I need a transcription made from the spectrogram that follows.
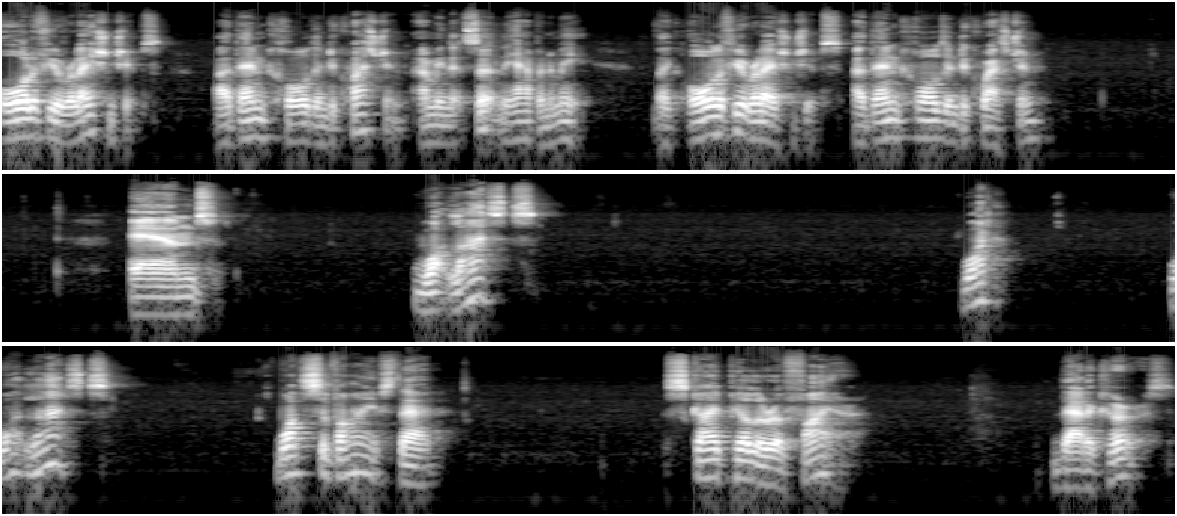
all of your relationships are then called into question. I mean, that certainly happened to me. Like all of your relationships are then called into question. And what lasts? What what lasts? What survives that sky pillar of fire that occurs?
